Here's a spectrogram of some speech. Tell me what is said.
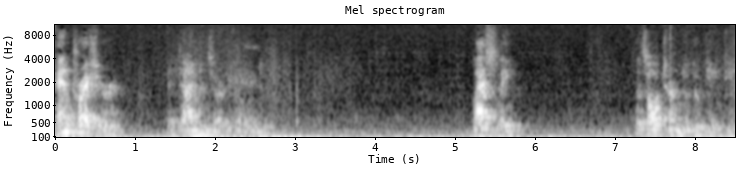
and pressure that diamonds are developed. Lastly, let's all turn to Luke 18.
